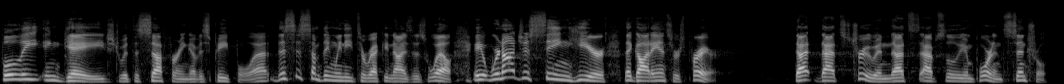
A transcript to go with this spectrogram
fully engaged with the suffering of his people. Uh, this is something we need to recognize as well. It, we're not just seeing here that God answers prayer. That, that's true, and that's absolutely important, central.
